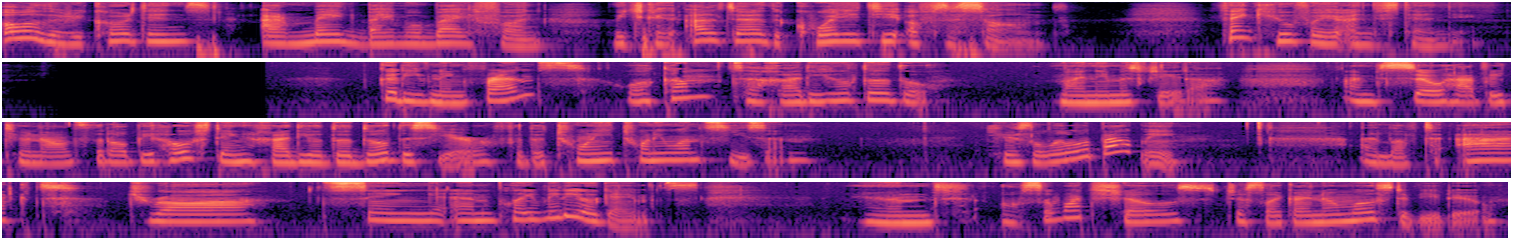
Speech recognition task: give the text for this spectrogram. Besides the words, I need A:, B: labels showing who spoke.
A: all the recordings are made by mobile phone, which can alter the quality of the sound. Thank you for your understanding.
B: Good evening, friends. Welcome to Radio Dodo. My name is Jada. I'm so happy to announce that I'll be hosting Radio Dodo this year for the 2021 season. Here's a little about me I love to act, draw, sing, and play video games, and also watch shows, just like I know most of you do.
